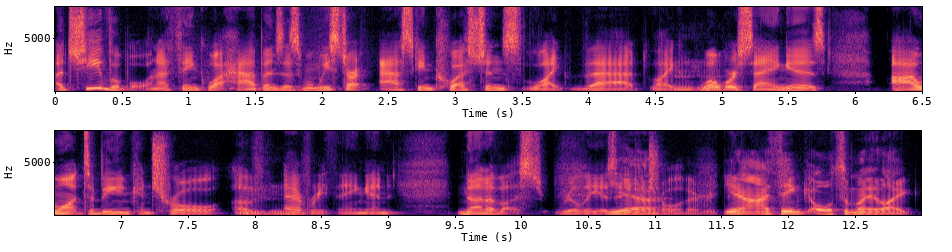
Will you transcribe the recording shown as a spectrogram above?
achievable. And I think what happens is when we start asking questions like that, like Mhm. what we're saying is, I want to be in control of Mhm. everything, and none of us really is Yeah. in control of everything. Yeah, I think ultimately, like,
